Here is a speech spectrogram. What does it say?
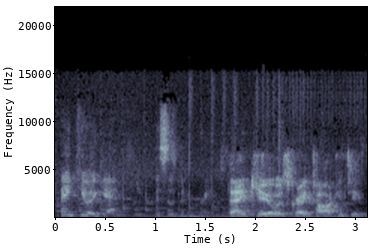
Thank you again, Keith. This has been great. Thank you. It was great talking to you.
